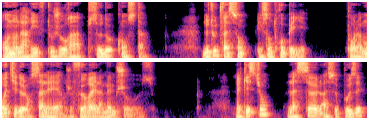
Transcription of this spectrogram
on en arrive toujours à un pseudo-constat. De toute façon, ils sont trop payés. Pour la moitié de leur salaire, je ferai la même chose. La question, la seule à se poser,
